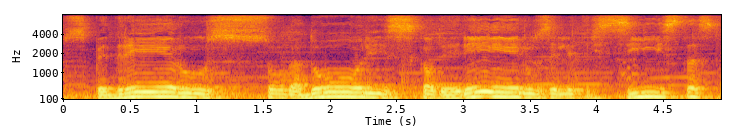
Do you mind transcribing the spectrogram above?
os pedreiros, soldadores, caldeireiros, eletricistas?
